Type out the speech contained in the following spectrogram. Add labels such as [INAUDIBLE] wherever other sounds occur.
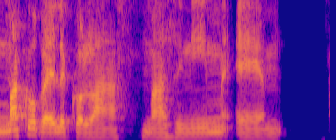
מה קורה לכל המאזינים? אמ,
